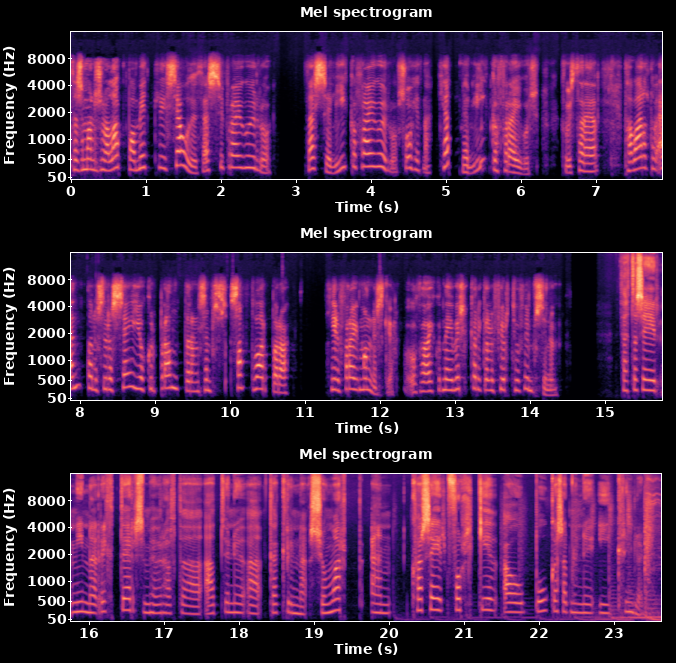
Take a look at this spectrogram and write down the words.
þar sem hann er svona lappa á milli, sjáðu þessi frægur og þessi er líka frægur og svo hérna, hérna er líka frægur. Veist, þannig að það var alltaf endalustur að segja okkur brandarann sem samt var bara, hér er fræg manneski og það eitthvað nefnir virkar ekki alveg 45 sinum. Þetta segir Nína Richter sem hefur haft að atvinnu að gaggrina sjómarp en hvað segir fólkið á bókasafninu í kringlunni?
